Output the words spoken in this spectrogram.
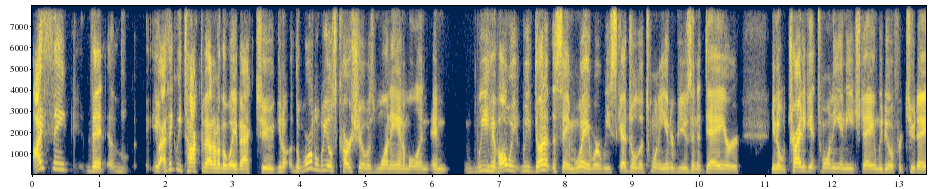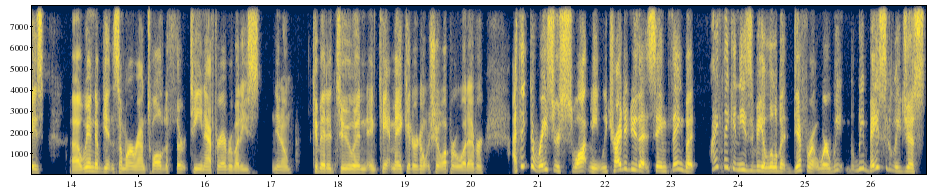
I think that you know, I think we talked about it on the way back too. You know, the World of Wheels car show is one animal, and and we have always we've done it the same way where we schedule the 20 interviews in a day or you know try to get 20 in each day and we do it for two days uh, we end up getting somewhere around 12 to 13 after everybody's you know committed to and, and can't make it or don't show up or whatever i think the racers swap meet we try to do that same thing but i think it needs to be a little bit different where we we basically just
